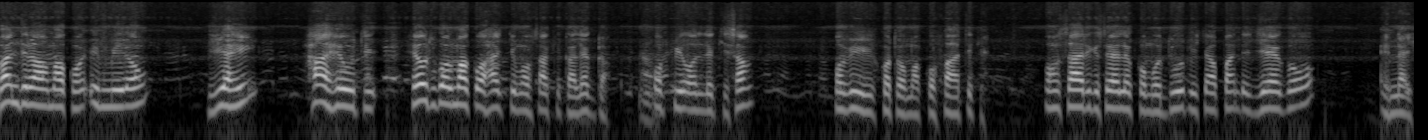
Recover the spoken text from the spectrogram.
bandirawo makko o immi ɗon yeehi ha hewti hewtugol makko o haccimo o sakki ka leggal oppi on lekki san o wi koto makko fatike. On sadiki sehle komo duuɓi capanɗe jeegoo e nayi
